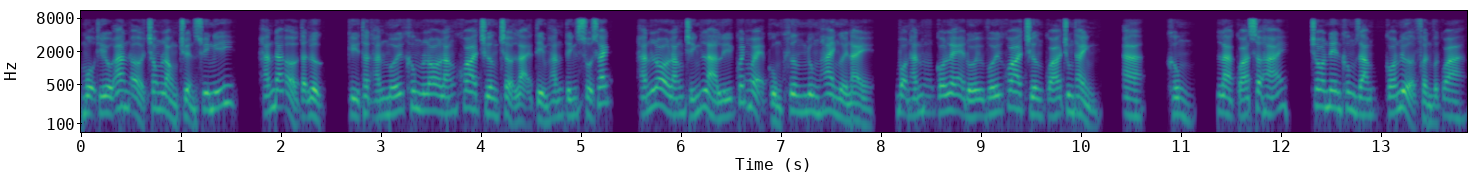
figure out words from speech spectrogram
Mộ Thiếu An ở trong lòng chuyển suy nghĩ, hắn đã ở tận lực, kỳ thật hắn mới không lo lắng khoa trương trở lại tìm hắn tính số sách, hắn lo lắng chính là Lý Quách Hoạ cùng Khương Nhung hai người này, bọn hắn có lẽ đối với khoa trương quá trung thành, à, không, là quá sợ hãi, cho nên không dám có nửa phần vượt qua.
